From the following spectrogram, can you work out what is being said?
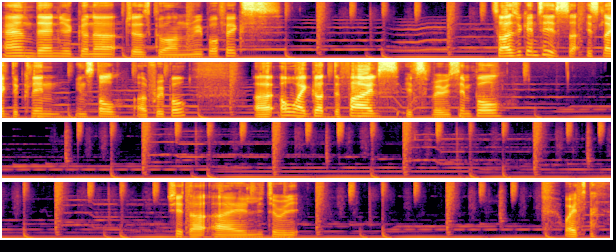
and then you're gonna just go on repo fix. So as you can see it's, it's like the clean install of repo. Uh, oh I got the files. It's very simple. Shit I, I literally wait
